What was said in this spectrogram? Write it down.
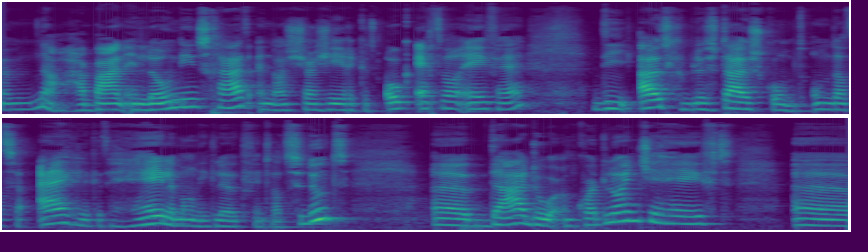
um, nou, haar baan in loondienst gaat. En dan chargeer ik het ook echt wel even. Hè, die uitgeblust thuis komt omdat ze eigenlijk het helemaal niet leuk vindt wat ze doet. Uh, daardoor een kort lontje heeft. Uh,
